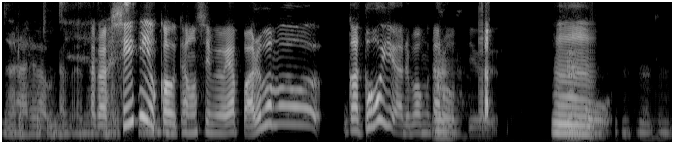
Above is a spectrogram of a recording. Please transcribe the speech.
なるほどね。だから CD を買う楽しみはやっぱアルバムがどういうアルバムだろうっていう、う。うん。ん。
